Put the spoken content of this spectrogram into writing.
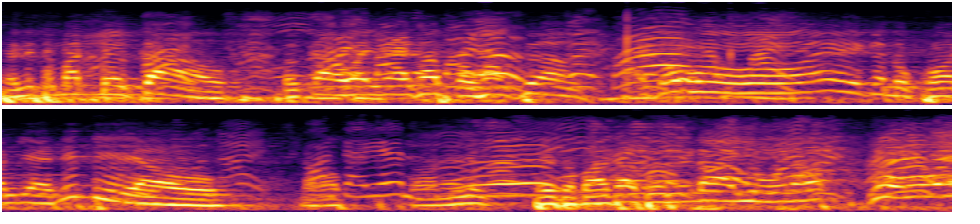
ธนิตมัตเบอร์เก้าเบอร์เก้าว่ายังไงครับกับห้องเครื่องโอ้โหกนกพรแย่นิดเดียวนะครับตอนนี้เทศบาลท่าตูมยังได้อยู่นะครับลูกนี้ไว้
